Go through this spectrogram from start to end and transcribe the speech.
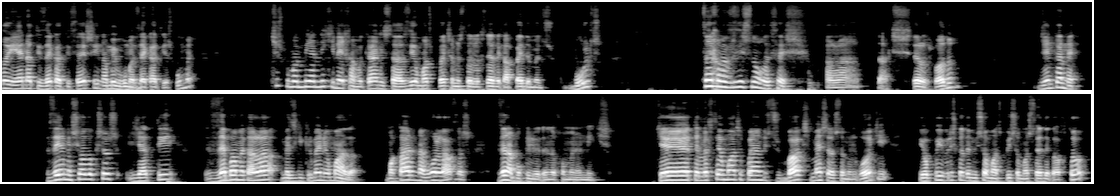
8η, 9η, 10η θέση, να μην βγούμε 10η ας πούμε. Και ας πούμε μία νίκη να είχαμε κάνει στα δύο μάτς που παίξαμε στα τελευταία 15 με τους Bulls, θα είχαμε βρεθεί στην 8η θέση. Αλλά εντάξει, τέλος πάντων. Γενικά ναι, δεν είμαι αισιόδοξος γιατί δεν πάμε καλά με τη συγκεκριμένη ομάδα. Μακάρι να βγω λάθος, δεν αποκλείω το ενδεχόμενο νίκης. Και τελευταίο μάτσο απέναντι στους Bucks μέσα στο Milwaukee, οι οποίοι βρίσκονται μισό μάτς πίσω μας στο 11-8.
